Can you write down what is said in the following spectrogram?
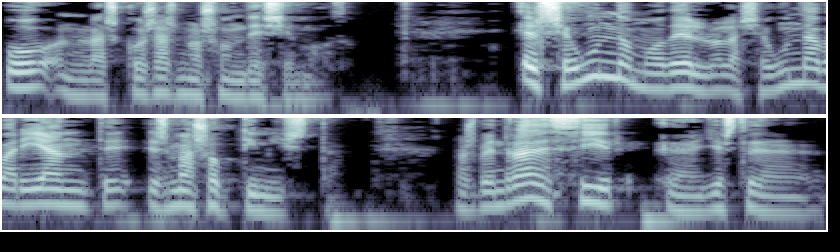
o las cosas no son de ese modo. El segundo modelo, la segunda variante, es más optimista. Nos vendrá a decir, eh, y este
